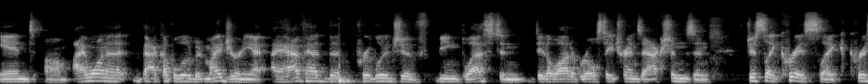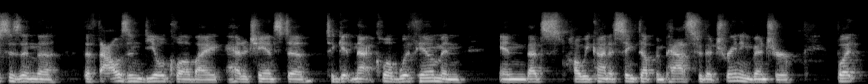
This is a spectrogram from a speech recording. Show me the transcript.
And um, I want to back up a little bit my journey. I, I, have had the privilege of being blessed and did a lot of real estate transactions. And just like Chris, like Chris is in the the thousand deal club. I had a chance to to get in that club with him, and and that's how we kind of synced up and passed through the training venture. But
